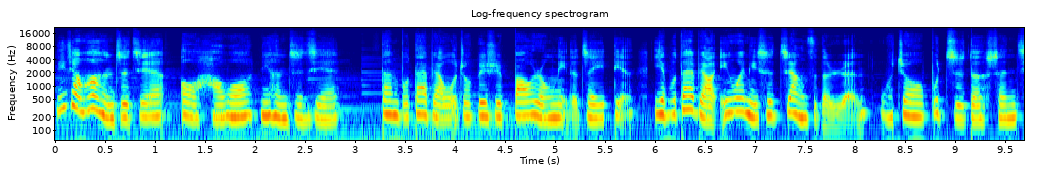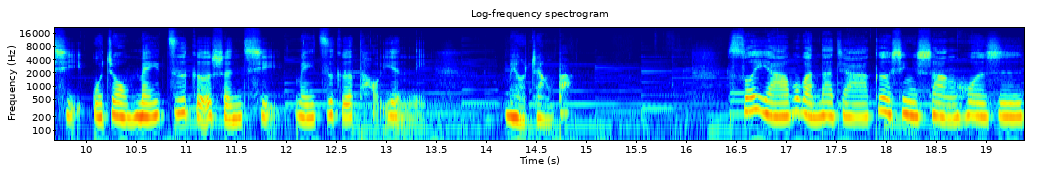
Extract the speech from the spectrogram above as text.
你讲话很直接，哦，好哦，你很直接。但不代表我就必须包容你的这一点，也不代表因为你是这样子的人，我就不值得生气，我就没资格生气，没资格讨厌你，没有这样吧？所以啊，不管大家个性上或者是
